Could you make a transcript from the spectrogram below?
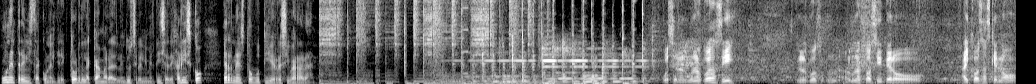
una entrevista con el director de la Cámara de la Industria Alimenticia de Jalisco, Ernesto Gutiérrez Ibarrarán. Pues en algunas cosas sí, en algunas, algunas cosas sí, pero hay cosas que no.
